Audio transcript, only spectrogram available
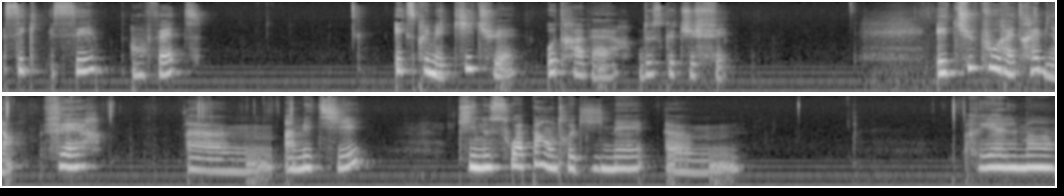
C'est en fait exprimer qui tu es au travers de ce que tu fais. Et tu pourrais très bien faire euh, un métier qui ne soit pas entre guillemets euh, réellement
